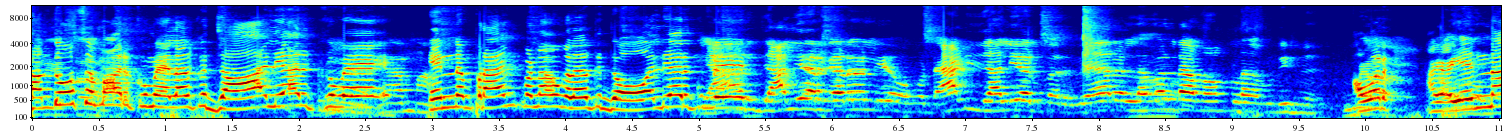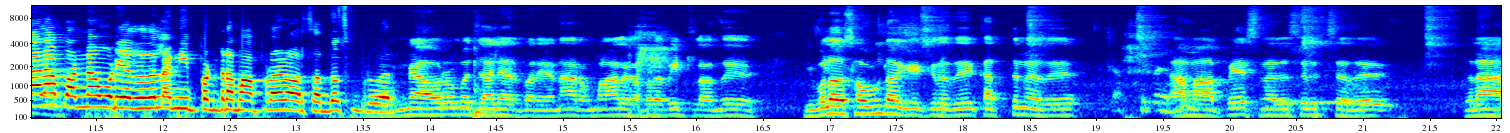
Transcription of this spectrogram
சந்தோஷமா இருக்குமே எல்லாருக்கும் ஜாலியா இருக்குமே. ஆமா. என்ன பிராங்க் பண்ணா அவங்க எல்லாருக்கும் ஜாலியா இருக்குமே. ஜாலியா இருக்காரோ இல்லையோ உங்க டாடி ஜாலியா இருப்பாரு. வேற லெவல்டா மாப்பிள்ள அப்படின்னு. அவர் என்னால பண்ண முடியாததெல்லாம் நீ பண்ற மாப்பிள்ள அவர் சந்தோஷப்படுவார். அவர் ரொம்ப ஜாலியாக இருப்பார். ஏன்னா ரொம்ப நாளுக்கு அப்புறம் வீட்டில் வந்து இவ்வளோ சவுண்டாக கேட்குறது கத்துனது ஆமாம் பேசுனது சிரிச்சது இதெல்லாம்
